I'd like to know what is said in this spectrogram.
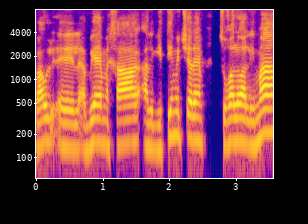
באו אה, להביע מחאה הלגיטימית שלהם בצורה לא אלימה,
